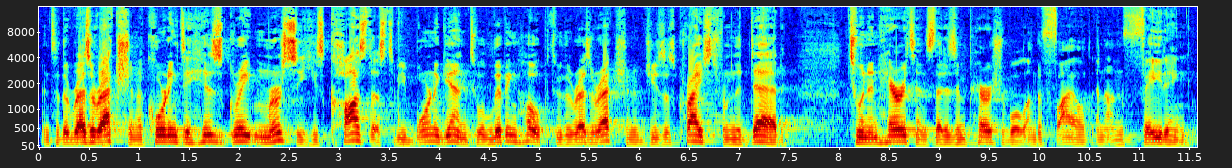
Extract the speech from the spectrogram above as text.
and to the resurrection. According to his great mercy, he's caused us to be born again to a living hope through the resurrection of Jesus Christ from the dead, to an inheritance that is imperishable, undefiled, and unfading,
